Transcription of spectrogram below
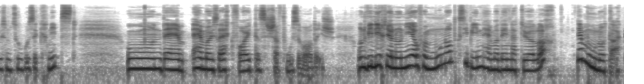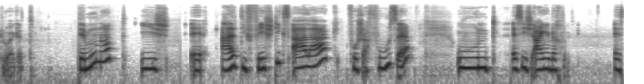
aus dem Zug rausgeknipst. Und ähm, haben uns recht gefreut, dass es Schaffhausen geworden ist. Und weil ich ja noch nie auf einem Munot war, haben wir dann natürlich den Munot angeschaut. Der Munot ist eine alte Festungsanlage von Schaffhausen und es ist eigentlich ein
